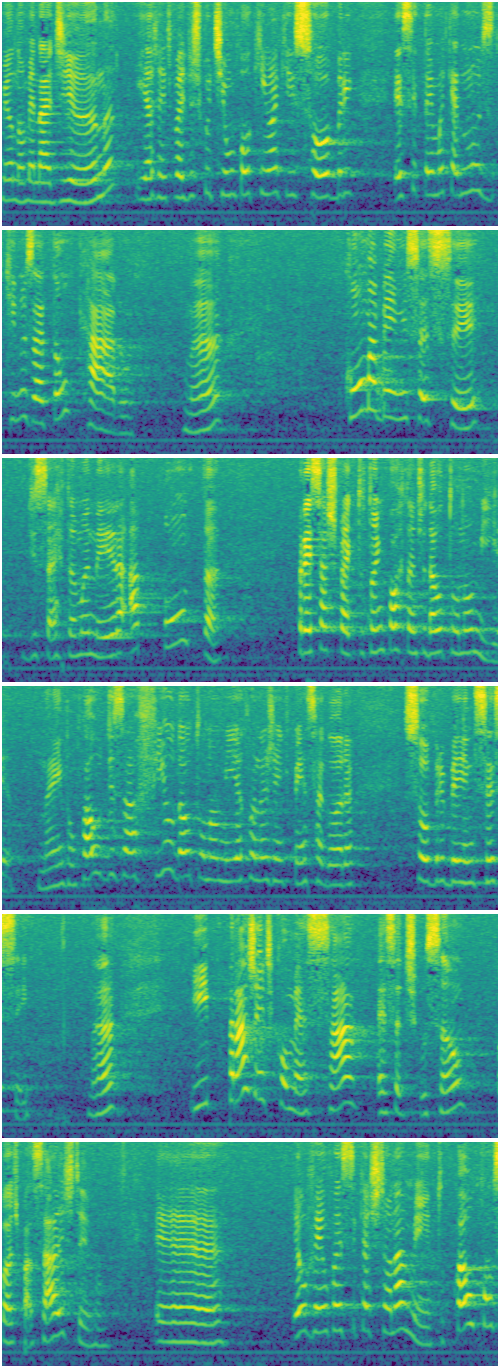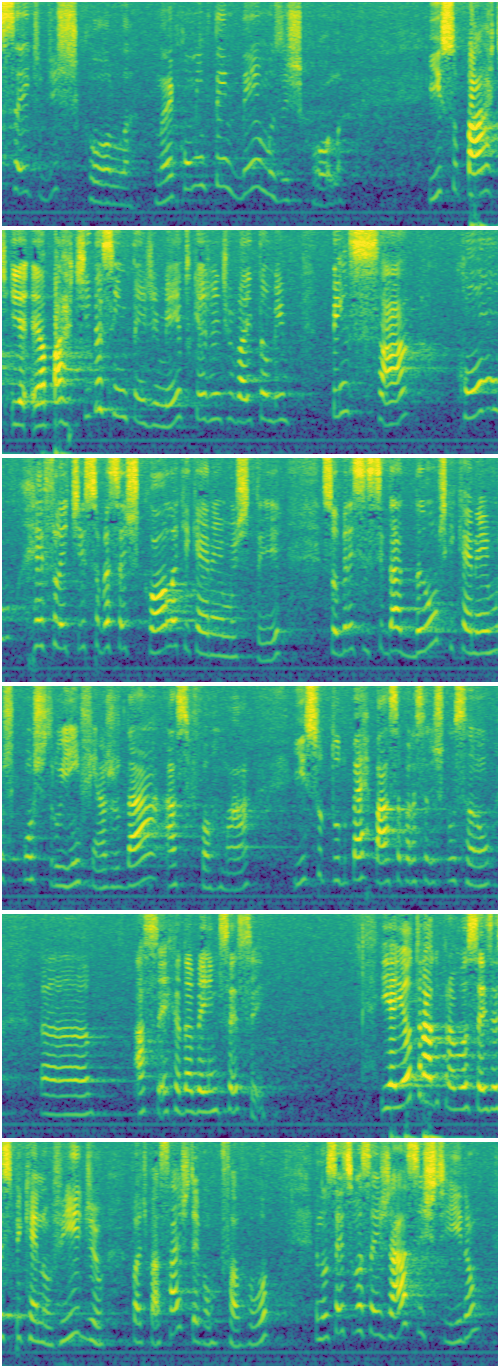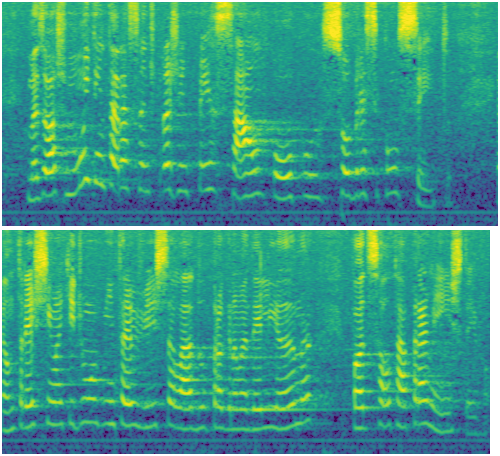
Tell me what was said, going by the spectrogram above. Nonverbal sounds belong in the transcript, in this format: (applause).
Meu nome é Nadiana e a gente vai discutir um pouquinho aqui sobre esse tema que, é nos, que nos é tão caro. Né? Como a BNCC, de certa maneira, aponta para esse aspecto tão importante da autonomia. Né? Então, qual o desafio da autonomia quando a gente pensa agora sobre BNCC? Né? E para a gente começar essa discussão, pode passar, Estevam? É, eu venho com esse questionamento: qual o conceito de escola? Né? Como entendemos escola? Isso parte, é a partir desse entendimento que a gente vai também pensar como refletir sobre essa escola que queremos ter, sobre esses cidadãos que queremos construir, enfim, ajudar a se formar. Isso tudo perpassa para essa discussão uh, acerca da BNCC. E aí eu trago para vocês esse pequeno vídeo. Pode passar, Estevão, por favor. Eu não sei se vocês já assistiram, mas eu acho muito interessante para a gente pensar um pouco sobre esse conceito. É um trechinho aqui de uma entrevista lá do programa da Eliana. Pode soltar para mim, Estevão.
